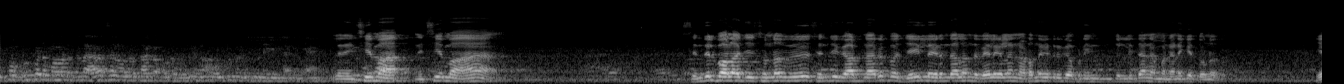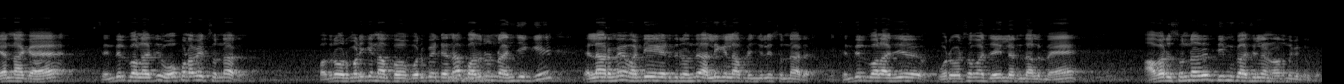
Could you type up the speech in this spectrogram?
இப்போ புதுக்கோட்டை மாவட்டத்தில் அரசு அலுவலர் தாக்கப்பட்டதுக்கு இல்லை நிச்சயமா நிச்சயமா. செந்தில் பாலாஜி சொன்னது செஞ்சு காட்டினாரு. இப்போ ஜெயிலில் இருந்தாலும் அந்த வேலைகள்லாம் நடந்துகிட்டு இருக்கு அப்படின்னு சொல்லி தான் நம்ம நினைக்க தோணுது. ஏன்னாக்க செந்தில் பாலாஜி ஓப்பனாகவே சொன்னார். பதினோரு மணிக்கு நான் இப்போ பொறுப்பேற்றேன்னா பதினொன்று அஞ்சுக்கு எல்லாருமே வண்டியை எடுத்துகிட்டு வந்து அள்ளிக்கலாம் அப்படின்னு சொல்லி சொன்னார். செந்தில் பாலாஜி ஒரு வருஷமாக ஜெயிலில் இருந்தாலுமே அவர் சொன்னது திமுக ஆட்சியில் நடந்துக்கிட்டு இருக்கு.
